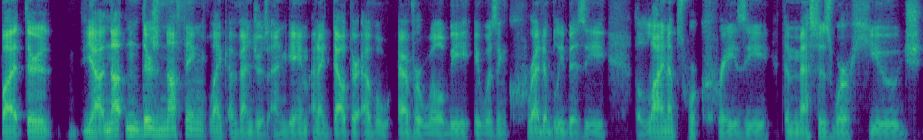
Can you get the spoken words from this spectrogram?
But there yeah not there's nothing like avengers endgame and i doubt there ever ever will be. It was incredibly busy. The lineups were crazy. The messes were huge.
